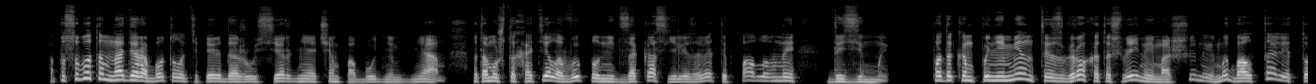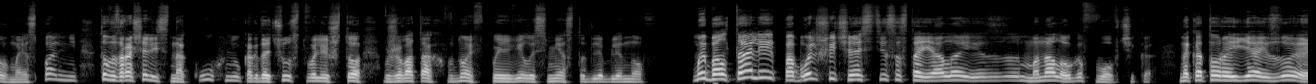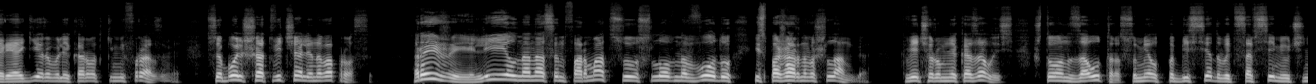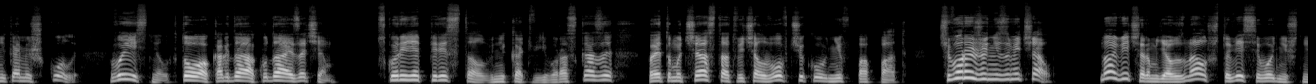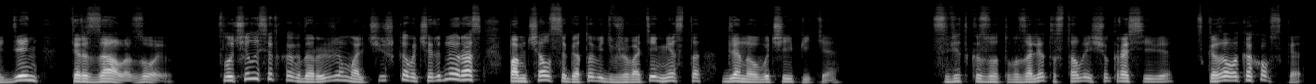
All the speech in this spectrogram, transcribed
А по субботам Надя работала теперь даже усерднее, чем по будним дням, потому что хотела выполнить заказ Елизаветы Павловны до зимы. Под аккомпанемент из грохота швейной машины мы болтали то в моей спальне, то возвращались на кухню, когда чувствовали, что в животах вновь появилось место для блинов. Мы болтали, по большей части состояло из монологов Вовчика, на которые я и Зоя реагировали короткими фразами, все больше отвечали на вопросы. Рыжий лил на нас информацию, словно воду из пожарного шланга. К вечеру мне казалось, что он за утро сумел побеседовать со всеми учениками школы, выяснил, кто, когда, куда и зачем. Вскоре я перестал вникать в его рассказы, поэтому часто отвечал Вовчику не в попад, чего Рыжий не замечал. Ну а вечером я узнал, что весь сегодняшний день терзала Зою. Случилось это, когда рыжий мальчишка в очередной раз помчался готовить в животе место для нового чаепития. Светка Зотова за лето стала еще красивее, сказала Каховская.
